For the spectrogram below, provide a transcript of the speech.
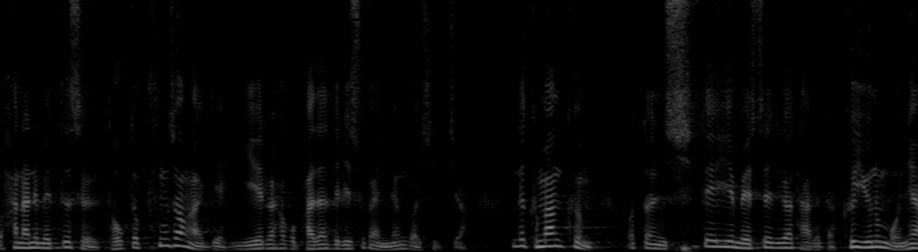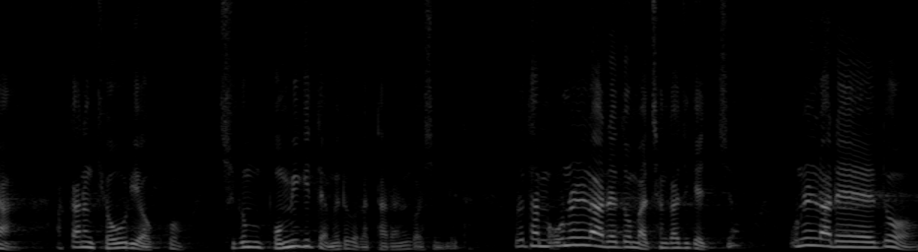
또 하나님의 뜻을 더욱더 풍성하게 이해를 하고 받아들일 수가 있는 것이죠. 근데 그만큼 어떤 시대의 메시지가 다르다. 그 이유는 뭐냐? 아까는 겨울이었고 지금 봄이기 때문에 그렇다라는 것입니다. 그렇다면 오늘날에도 마찬가지겠죠. 오늘날에도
